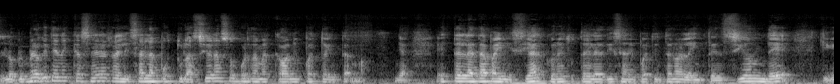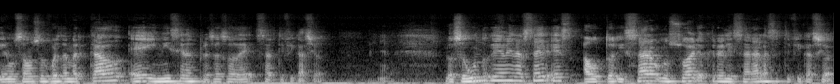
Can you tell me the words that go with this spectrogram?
lo primero que tienen que hacer es realizar la postulación a software de mercado en impuestos internos. ¿ya? Esta es la etapa inicial, con esto ustedes les dicen al impuesto interno la intención de que quieren usar un software de mercado e inician el proceso de certificación. Lo segundo que deben hacer es autorizar a un usuario que realizará la certificación.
